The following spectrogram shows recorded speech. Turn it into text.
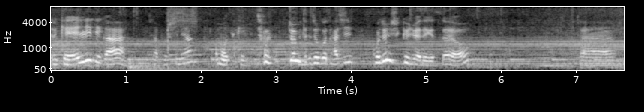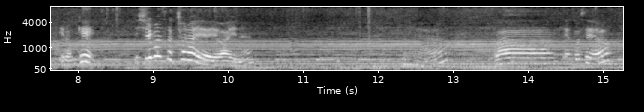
이렇게 LED가, 자, 보시면, 어머, 어떡해. 저, 좀 이따 저거 다시 고정시켜줘야 되겠어요. 자, 이렇게. 실버사 철화예요, 이 아이는. 자, 와, 예, 보세요.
